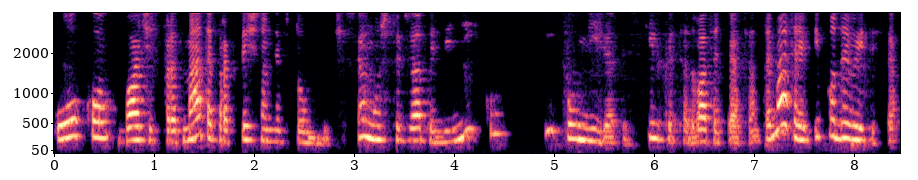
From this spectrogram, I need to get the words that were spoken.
око бачить предмети, практично не втомлюючись. Ви можете взяти лінійку і поміряти, скільки це 25 см, і подивитися,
